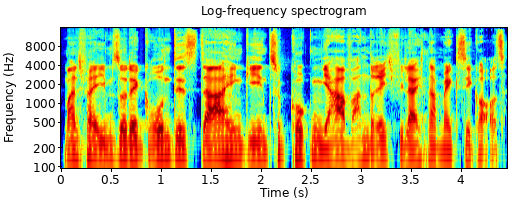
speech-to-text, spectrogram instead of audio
manchmal eben so der Grund ist, dahingehend zu gucken, ja, wandere ich vielleicht nach Mexiko aus.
